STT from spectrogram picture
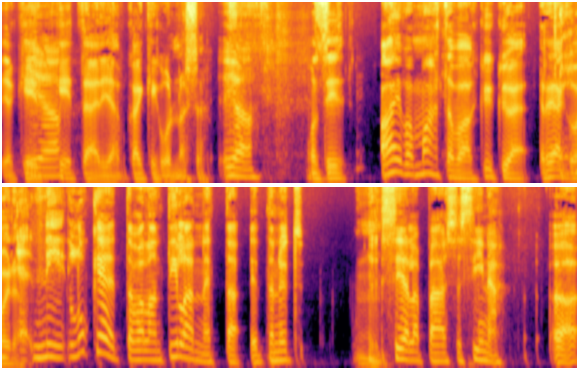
ja ki, Joo. kiittäen ja kaikki kunnossa. Joo. Mutta siis aivan mahtavaa kykyä reagoida. Eh, Niin, lukee tavallaan tilannetta, että nyt mm. siellä päässä sinä äh,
